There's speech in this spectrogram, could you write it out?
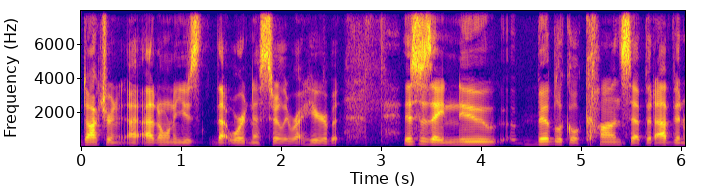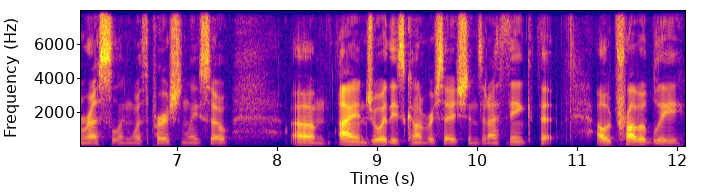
doctrine. I don't want to use that word necessarily right here, but this is a new biblical concept that I've been wrestling with personally. So um, I enjoy these conversations, and I think that I would probably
